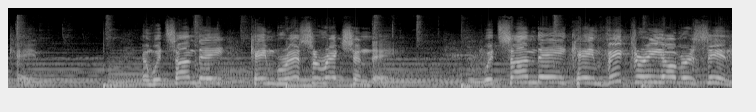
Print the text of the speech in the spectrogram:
came. And with Sunday came Resurrection Day. With Sunday came victory over sin.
